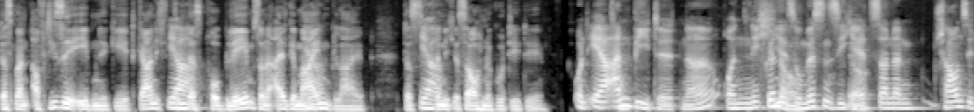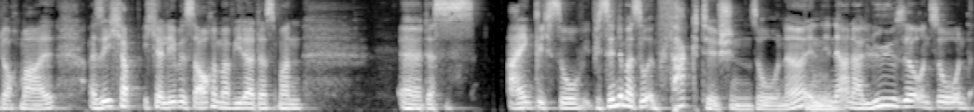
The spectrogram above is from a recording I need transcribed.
dass man auf diese Ebene geht, gar nicht ja. in das Problem, sondern allgemein ja. bleibt. Das finde ich ist auch eine gute Idee und er anbietet, ne? Und nicht genau. hier, so müssen sie ja. jetzt, sondern schauen Sie doch mal. Also ich habe, ich erlebe es auch immer wieder, dass man, äh, das ist eigentlich so, wir sind immer so im Faktischen, so, ne? In, in mhm. der Analyse und so. Und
